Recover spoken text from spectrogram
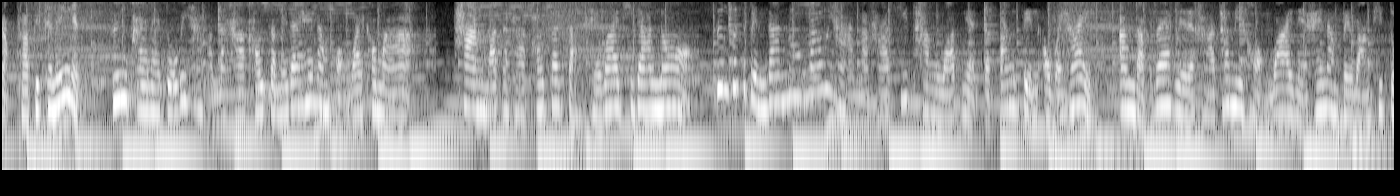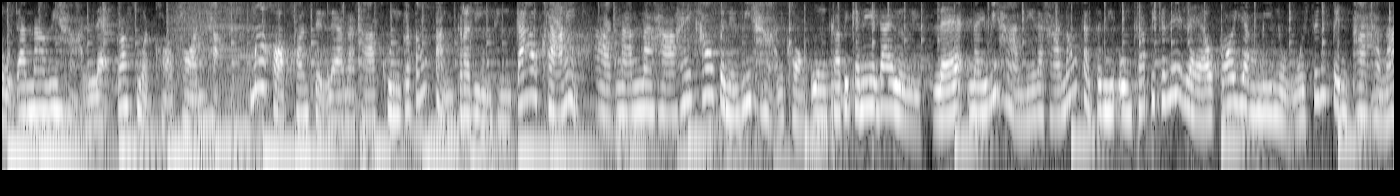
กับพระพิฆเนศซึ่งภายในตัววิหารนะคะ เขาจะไม่ได้ให้นำของไหว้เข้ามาางวัดนะคะ เขาจะจัดให้ไหว้ที่ด้านนอก ซึ่งก็จะเป็นด้านนอกหน้าวิหารนะคะ ที่ทางวัดเนี่ยจะตั้งเต็นท์เอาไว้ให้ อันดับแรกเลยนะคะ ถ้ามีของไหว้เนี่ยให้นำไปวางที่โต๊ะด้านหน้าวิหาร และก็สวดขอพรค่ะ เมื่อขอพรเสร็จแล้วนะคะ คุณก็ต้องสั่นกระดิ่งถึง 9 ครั้ง จากนั้นนะคะให้เข้าไปในวิหารขององค์พระพิฆเนศได้เลย และในวิหารนี้นะคะ นอกจากจะมีองค์พระพิฆเนศแล้วก็ยังมีหนูซึ่งเป็นพาหนะ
